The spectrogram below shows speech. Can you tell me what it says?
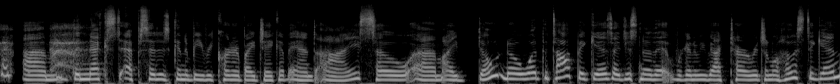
um, the next episode is going to be recorded by Jacob and I. So um, I don't know what the topic is. I just know that we're going to be back to our original host again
